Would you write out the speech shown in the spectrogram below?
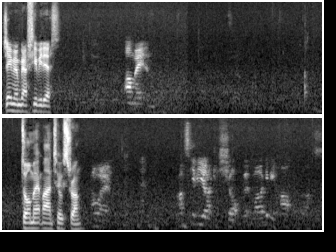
Jamie, I'm going to give you this. I'll make them. Don't make mine too strong. I. I'll just give you like a shot, but well, I'll give you half a glass.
